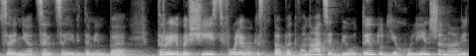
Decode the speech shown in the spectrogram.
це ніацин це є вітамін В3, В6, фолієва кислота В12, біотин, тут є холін ще навіть.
